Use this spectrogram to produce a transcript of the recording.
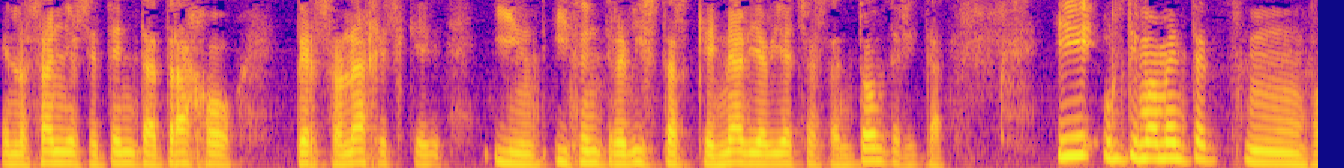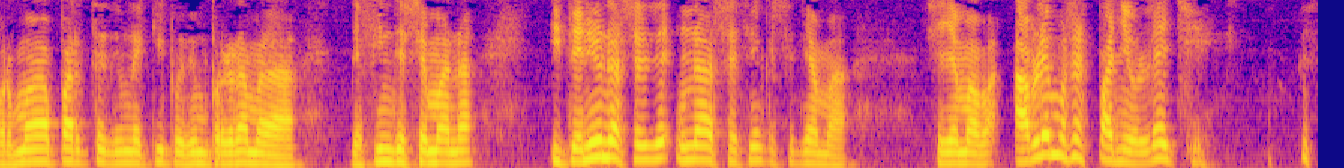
en los años 70 trajo personajes que hizo entrevistas que nadie había hecho hasta entonces y tal. Y últimamente mm, formaba parte de un equipo de un programa de fin de semana y tenía una, sede- una sección que se llama se llamaba Hablemos español, leche.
